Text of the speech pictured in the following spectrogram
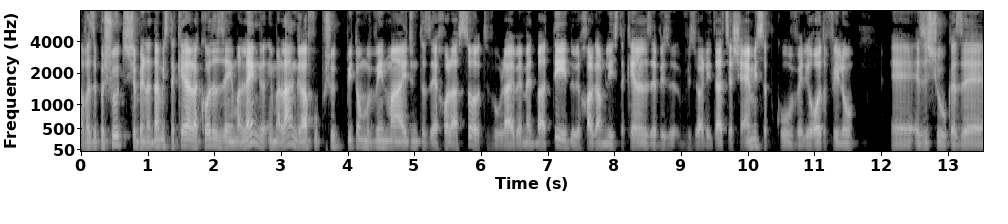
אבל זה פשוט שבן אדם מסתכל על הקוד הזה עם, ה-Lang, עם ה-LangGraph, הוא פשוט פתאום מבין מה ה-agent הזה יכול לעשות, ואולי באמת בעתיד הוא יכול גם להסתכל על זה ויזואליזציה שהם יספקו, ולראות אפילו אה, איזשהו כזה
